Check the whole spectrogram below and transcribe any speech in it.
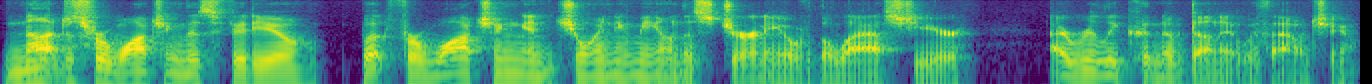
Not just for watching this video, but for watching and joining me on this journey over the last year. I really couldn't have done it without you.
